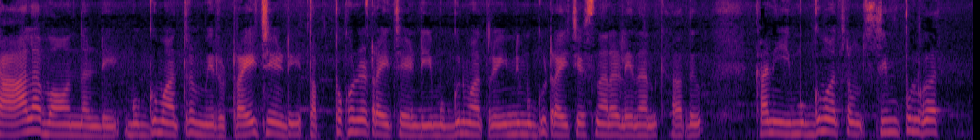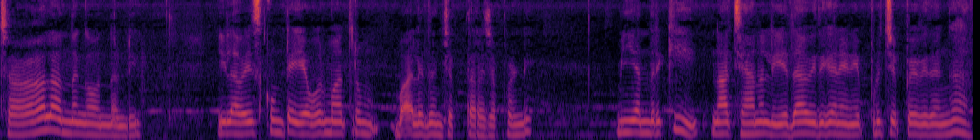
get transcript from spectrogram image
చాలా బాగుందండి. ముగ్గు మాత్రం మీరు ట్రై చేయండి. తప్పకుండా ట్రై చేయండి. ఈ ముగ్గును మాత్రం ఇన్ని ముగ్గు ట్రై చేసినారా లేదా అని కాదు. కానీ ఈ ముగ్గు మాత్రం సింపుల్గా చాలా అందంగా ఉందండి. ఇలా వేసుకుంటే ఎవరు మాత్రం బాగాలేదని చెప్తారా చెప్పండి? మీ అందరికీ నా ఛానల్ యథావిధిగా నేను ఎప్పుడు చెప్పే విధంగా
